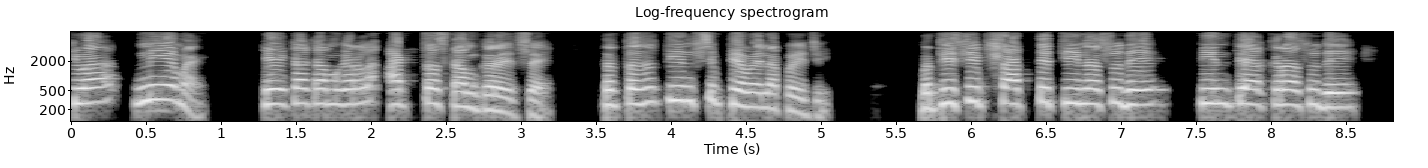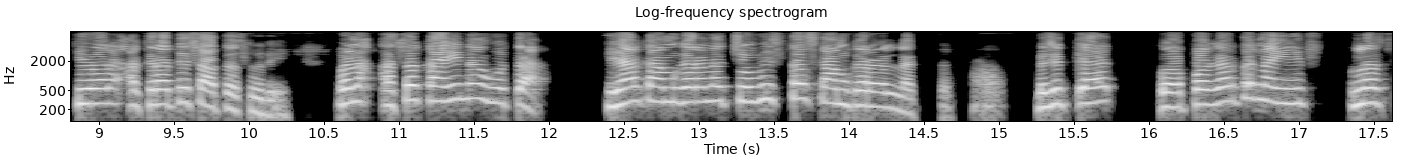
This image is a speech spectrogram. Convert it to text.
किंवा नियम आहे. की एका कामगाराला आठ तास काम करायचं आहे तर तसं तीन शिफ्ट ठेवायला पाहिजे. मग ती शिफ्ट सात ते तीन असू दे तीन ते अकरा असू दे किंवा अकरा ते सात असू दे. पण असं काही न होता ह्या कामगारांना चोवीस तास काम करायला लागतं. म्हणजे त्या पगार तर नाहीच प्लस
